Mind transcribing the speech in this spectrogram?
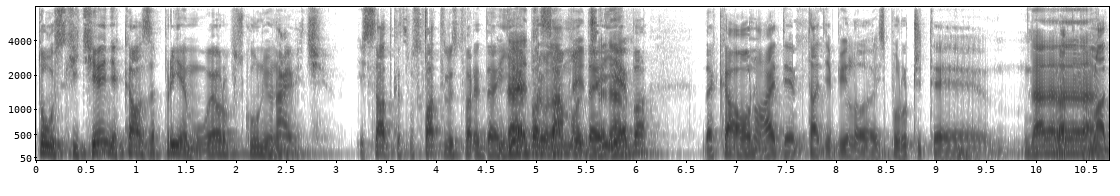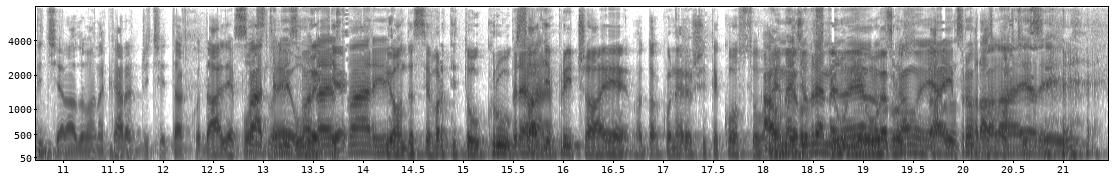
to ushićenje kao za prijem u Europsku uniju najveće. I sad kad smo shvatili u stvari da je Da je jeba trula samo, priča, da je da. jeba, da je kao ono, ajde, tad je bilo, isporučite Da, da, da, Ratka da, da. Mladića, Radovana Karadžića i tako dalje. Shvatili Posle smo uvek da je je, stvari- i onda se vrti to u krug, Prevara. sad je priča, e, ako ne rešite Kosovo, nema Evropske je unije, u Evropsku- unija i da, propala, raspašće se i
